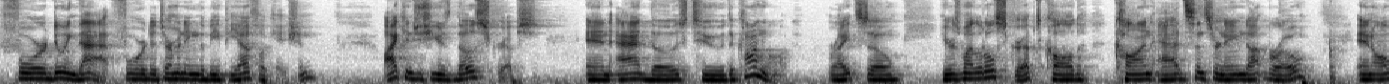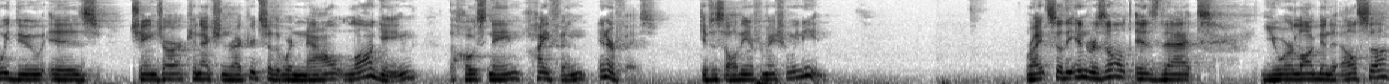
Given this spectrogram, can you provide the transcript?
for doing that, for determining the BPF location, I can just use those scripts and add those to the conlog, right? So here's my little script called con add sensor name.bro, and all we do is change our connection record so that we're now logging the host name hyphen interface. Gives us all the information we need. Right, so the end result is that you are logged into ELSA,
